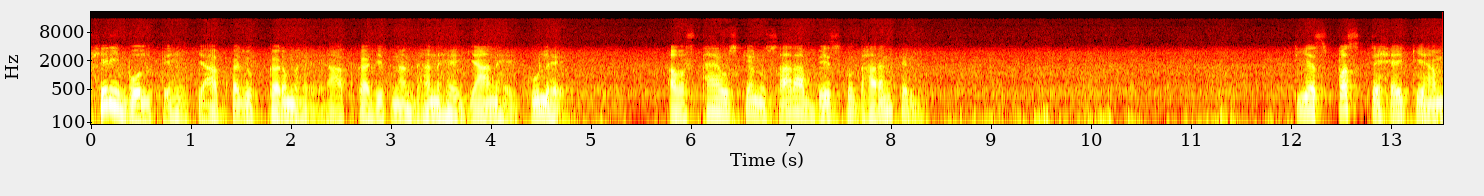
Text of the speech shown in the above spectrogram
फिर ही बोलते हैं कि आपका जो कर्म है, आपका जितना धन है, ज्ञान है, कुल है अवस्था है उसके अनुसार आप बेस को धारण करिए। तो ये स्पष्ट है कि हम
